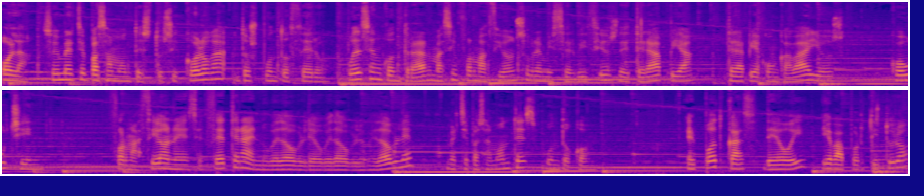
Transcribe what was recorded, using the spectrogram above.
Hola, soy Merche Pasamontes, tu psicóloga 2.0. Puedes encontrar más información sobre mis servicios de terapia, terapia con caballos, coaching, formaciones, etc. en www.merchepasamontes.com. El podcast de hoy lleva por título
